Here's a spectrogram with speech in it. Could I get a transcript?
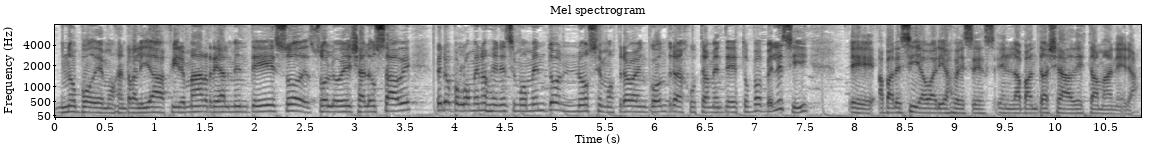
no podemos en realidad afirmar realmente eso, solo ella lo sabe, pero por lo menos en ese momento no se mostraba en contra justamente de estos papeles y eh, aparecía varias veces en la pantalla de esta manera.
